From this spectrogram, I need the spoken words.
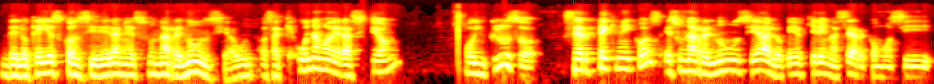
de lo que ellos consideran es una renuncia, o sea, que una moderación o incluso ser técnicos es una renuncia a lo que ellos quieren hacer, como si,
